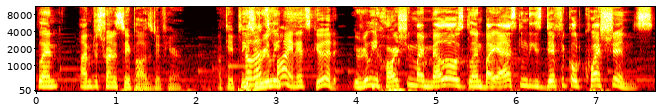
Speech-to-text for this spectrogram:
glenn i'm just trying to stay positive here okay please no, you're that's really fine. It's good. you're really harshing my mellows glenn by asking these difficult questions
